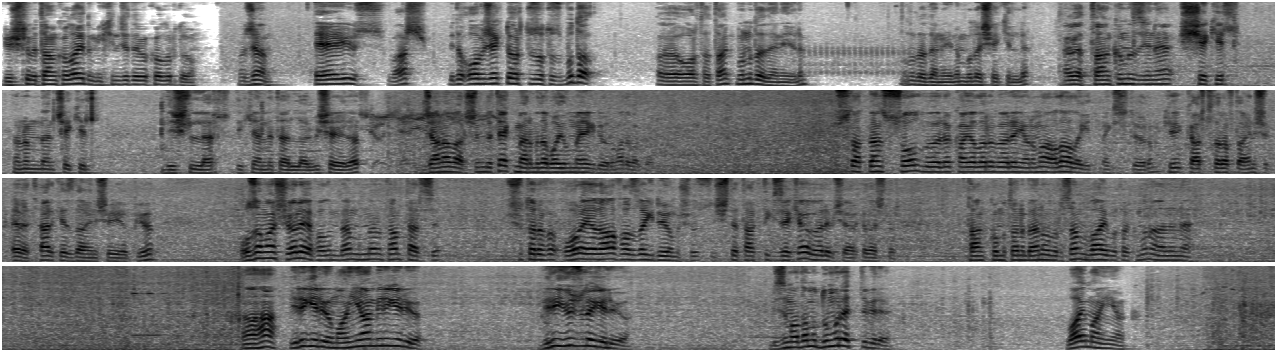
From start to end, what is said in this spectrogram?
Güçlü bir tank olaydım ikinci de yok olurdu o. Hocam E100 var. Bir de Object 430. Bu da e, orta tank. Bunu da deneyelim. Bunu da deneyelim. Bu da şekilli. Evet tankımız yine şekil. Önümden çekil. Dişliler, dikenli teller bir şeyler. Canavar. Şimdi tek mermide bayılmaya gidiyorum. Hadi bakalım. Üstad ben sol böyle kayaları böyle yanıma ala ala gitmek istiyorum ki karşı taraf da aynı şey. Evet herkes de aynı şeyi yapıyor. O zaman şöyle yapalım. Ben bunların tam tersi. Şu tarafa oraya daha fazla gidiyormuşuz. İşte taktik zeka böyle bir şey arkadaşlar. Tank komutanı ben olursam vay bu takımın haline. Aha biri geliyor manyağın biri geliyor. Biri yüzle geliyor. Bizim adamı dumur etti biri. Vay manyak.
